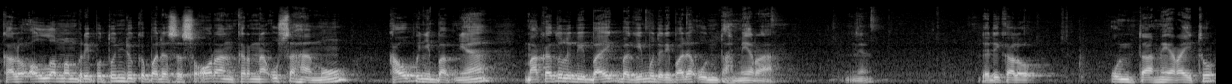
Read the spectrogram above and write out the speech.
kalau Allah memberi petunjuk kepada seseorang karena usahamu, kau penyebabnya, maka itu lebih baik bagimu daripada unta merah. Ya. Jadi kalau unta merah itu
